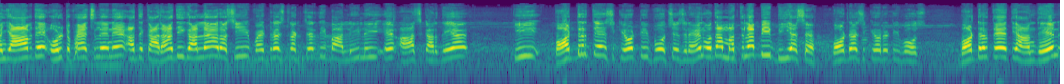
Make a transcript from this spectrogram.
ਪੰਜਾਬ ਦੇ ਉਲਟ ਫੈਸਲੇ ਨੇ, ਅਧਿਕਾਰਾਂ ਦੀ ਗੱਲ ਹੈ ਔਰ ਅਸੀਂ ਫੈਡਰਲ ਸਟਰਕਚਰ ਦੀ ਬਹਾਲੀ ਲਈ ਇਹ ਆਸ ਕਰਦੇ ਹਾਂ ਕਿ ਬਾਰਡਰ ਤੇ ਸਿਕਿਉਰਿਟੀ ਫੋਰਸਸ ਰਹਿਣ। ਉਹਦਾ ਮਤਲਬ ਵੀ BSF border security force border ਤੇ ਧਿਆਨ ਦੇਣ।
